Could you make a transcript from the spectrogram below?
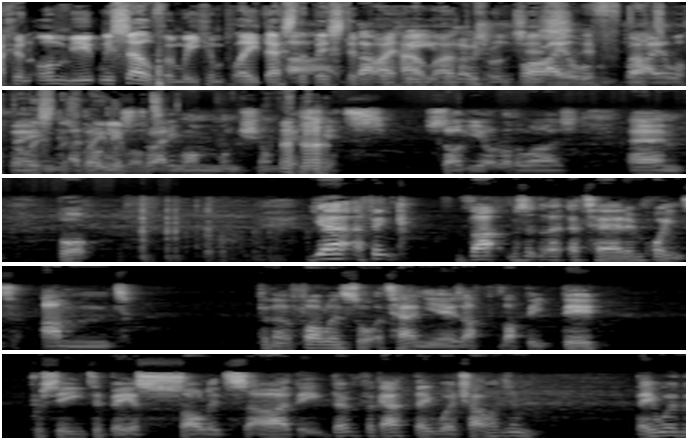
I can unmute myself and we can play Des the uh, Biscuit by How Loud the, most the vile, if vile thing. I don't really listen want. to anyone munching on biscuits, soggy or otherwise. Um, but yeah, I think that was a, a turning point, and for the following sort of ten years, after that they did proceed to be a solid side. They, don't forget they were challenging. They were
